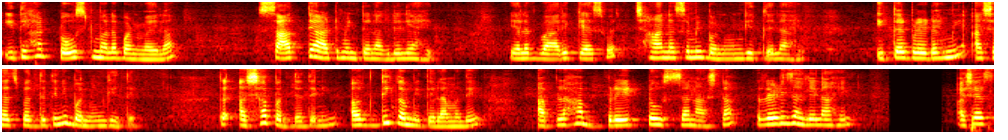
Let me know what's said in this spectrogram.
इथे हा टोस्ट मला बनवायला सात ते आठ मिनटं लागलेली आहेत. याला बारीक गॅसवर छान असं मी बनवून घेतलेलं आहे. इतर ब्रेडही मी अशाच पद्धतीने बनवून घेते. तर अशा पद्धतीने अगदी कमी तेलामध्ये आपला हा ब्रेड टोस्टचा नाश्ता रेडी झालेला आहे. अशाच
